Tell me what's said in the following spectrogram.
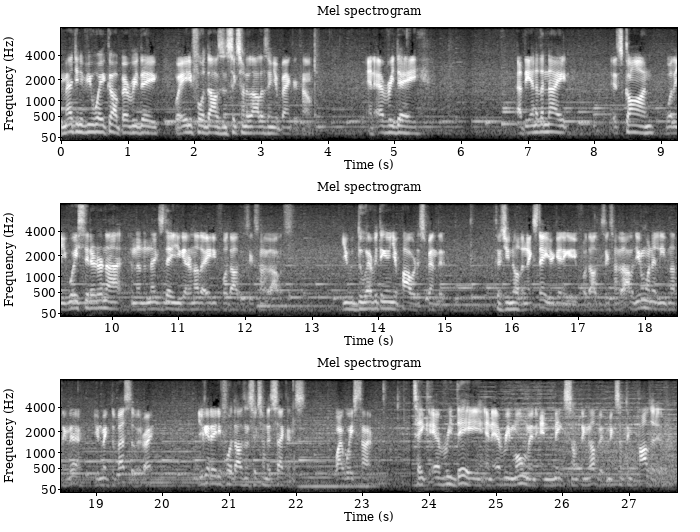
Imagine if you wake up every day with $84,600 in your bank account. And every day, at the end of the night, it's gone, whether you wasted it or not. And then the next day, you get another $84,600. You would do everything in your power to spend it. Because you know the next day you're getting $84,600. You don't want to leave nothing there. You'd make the best of it, right? You get 84,600 seconds. Why waste time? Take every day and every moment and make something of it. Make something positive.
